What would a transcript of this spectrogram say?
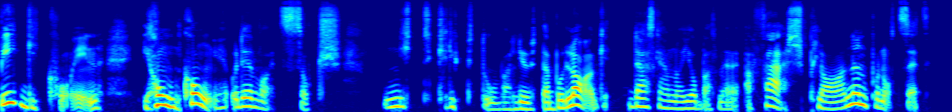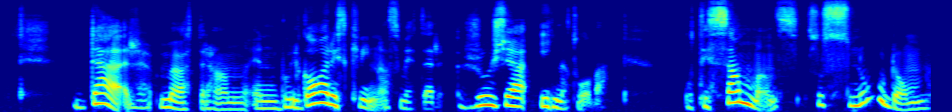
Bigcoin i Hongkong. Och det var ett sorts nytt kryptovalutabolag. Där ska han ha jobbat med affärsplanen på något sätt. Där möter han en bulgarisk kvinna som heter Ruja Ignatova. Och tillsammans så snor de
